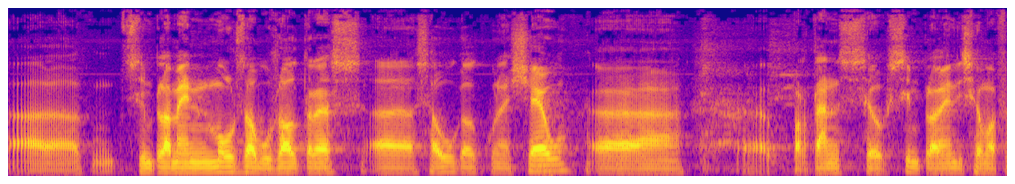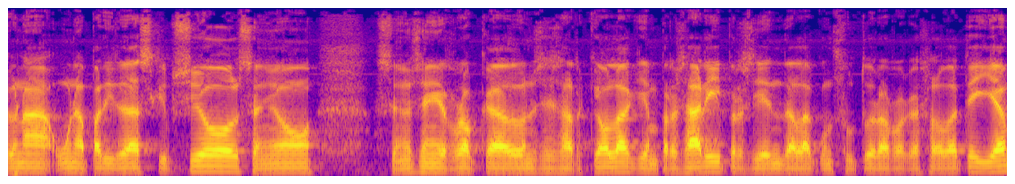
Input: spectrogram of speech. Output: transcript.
eh, simplement molts de vosaltres eh, segur que el coneixeu, eh, per tant, simplement deixeu-me fer una, una petita descripció. El senyor, el Genís Roca doncs, és arqueòleg i empresari, president de la consultora Roca Salvatella,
